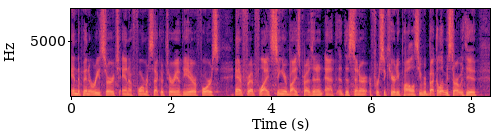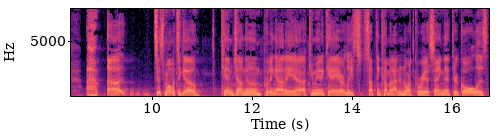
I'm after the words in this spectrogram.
Independent Research and a former Secretary of the Air Force, and Fred Fleitz, Senior Vice President at, at the Center for Security Policy. Rebecca, let me start with you. Uh, just moments ago, Kim Jong Un putting out a, a communique, or at least something coming out of North Korea, saying that their goal is,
